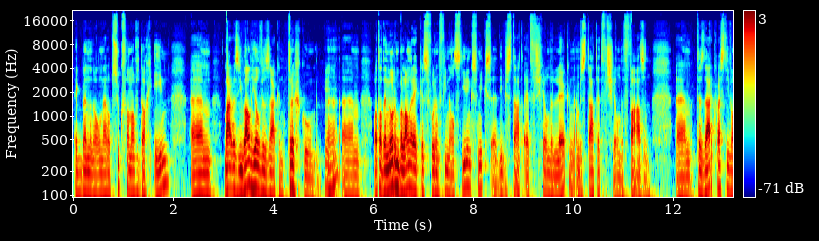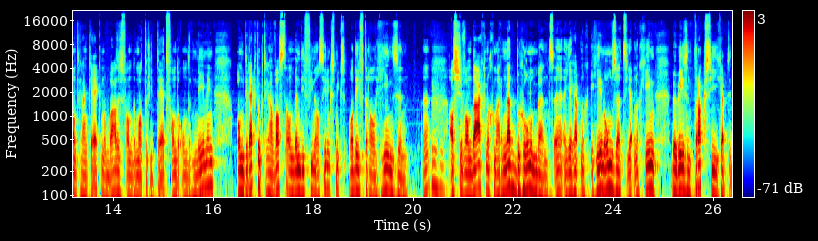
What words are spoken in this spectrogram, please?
Ik ben er al naar op zoek vanaf dag één. Um, maar we zien wel heel veel zaken terugkomen. Mm -hmm. um, wat dat enorm belangrijk is voor een financieringsmix, hè, die bestaat uit verschillende luiken en bestaat uit verschillende fasen. Um, het is daar kwestie van te gaan kijken op basis van de maturiteit van de onderneming, om direct ook te gaan vaststellen binnen die financieringsmix, wat heeft er al geen zin? Hè. Mhm. Als je vandaag nog maar net begonnen bent, hè, je hebt nog geen omzet, je hebt nog geen bewezen tractie, je hebt, je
